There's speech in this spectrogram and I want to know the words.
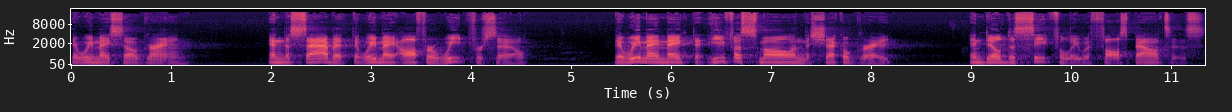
that we may sell grain? and the Sabbath, that we may offer wheat for sale, that we may make the ephah small and the shekel great, and deal deceitfully with false balances,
